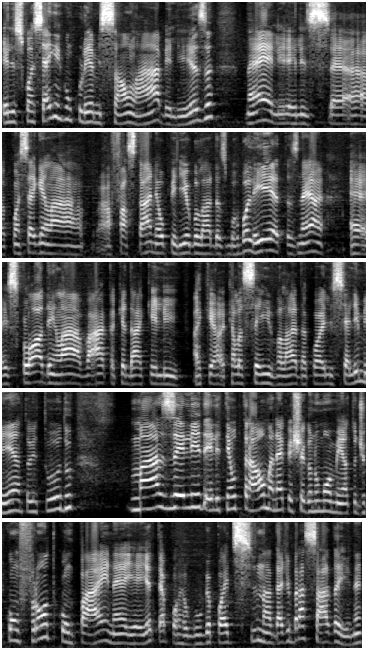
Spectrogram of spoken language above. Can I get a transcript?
eles conseguem concluir a missão lá, beleza, né? Ele- Eles é, conseguem lá afastar né, o perigo lá das borboletas, né? É, explodem lá a vaca que dá aquele, aque- aquela seiva lá da qual eles se alimentam e tudo. Mas ele, ele tem o trauma, né? Que chega no momento de confronto com o pai, né? E aí até, porra, o Guga pode se nadar de braçada aí, né?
